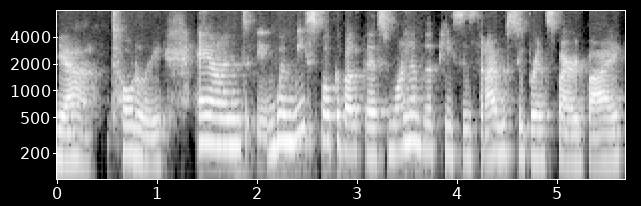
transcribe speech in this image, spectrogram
Yeah, totally. And when we spoke about this, one of the pieces that I was super inspired by,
